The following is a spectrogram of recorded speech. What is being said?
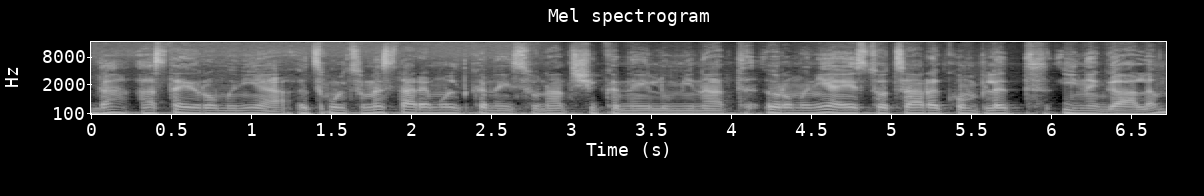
Da, asta e România. Îți mulțumesc tare mult că ne-ai sunat și că ne-ai iluminat. România este o țară complet inegală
